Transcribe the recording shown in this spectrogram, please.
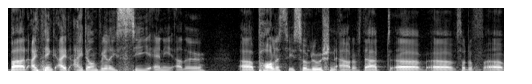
But I think I, I don't really see any other uh, policy solution out of that uh, uh, sort of uh,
